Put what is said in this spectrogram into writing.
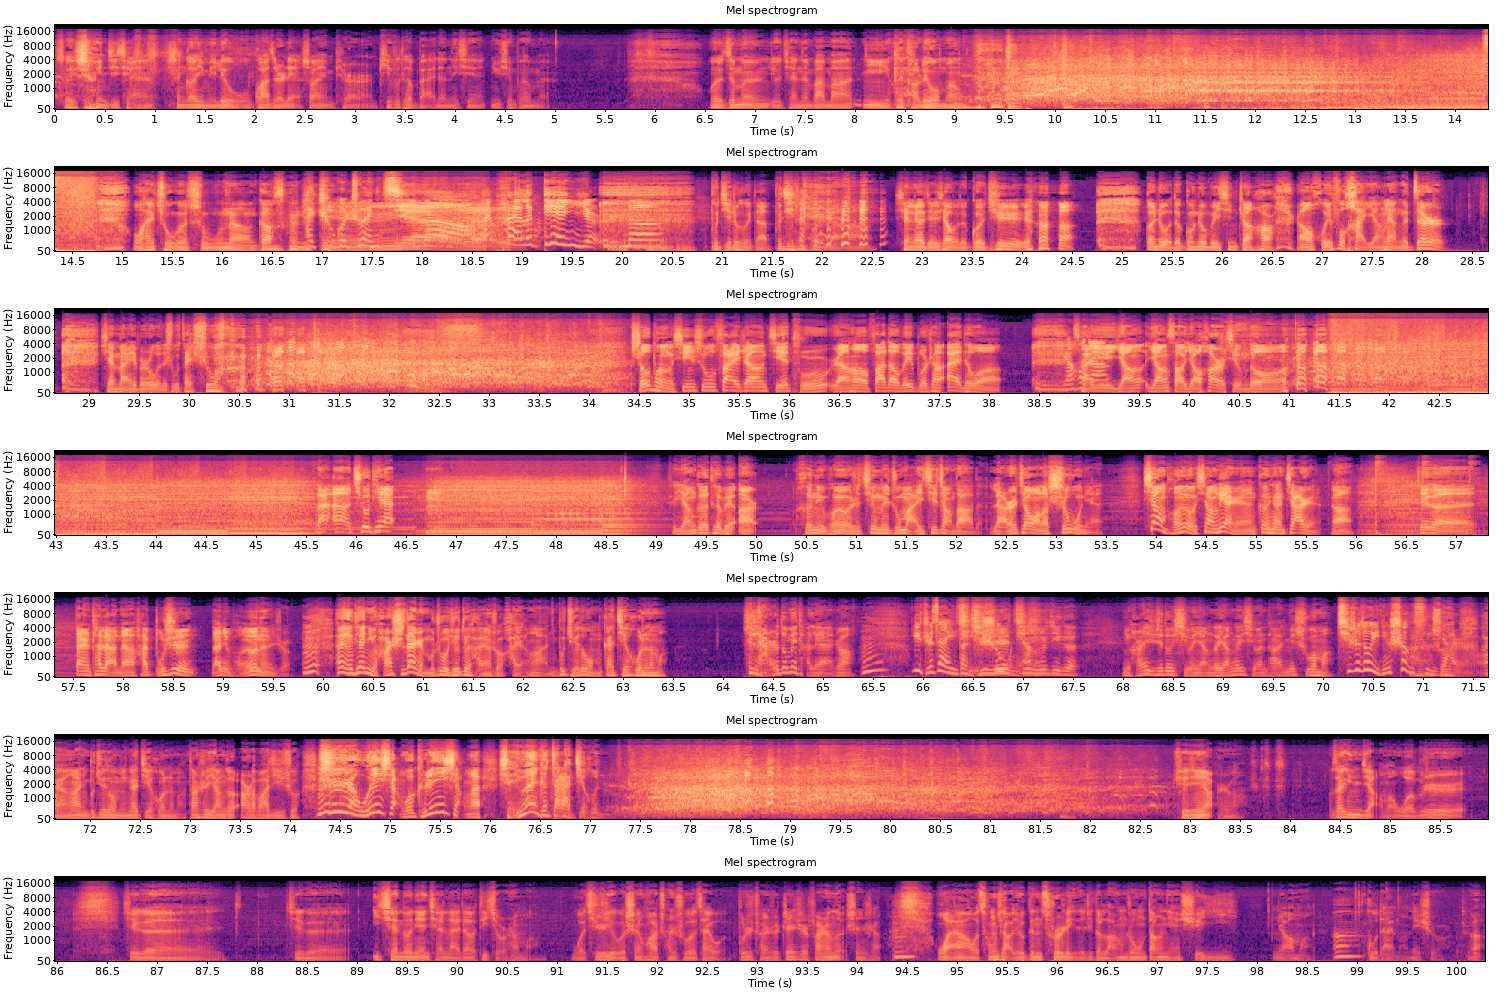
所以收音机前身高一米六五、瓜子脸、双眼皮、皮肤特白的那些女性朋友们，我有这么有钱的爸妈，你会考虑我吗？我还出过书呢，告诉你，还出过专辑呢，还拍了电影呢。不急着回答，不急着回答啊！先了解一下我的过去，哈 哈关注我的公众微信账号，然后回复“海洋”两个字儿，先买一本我的书再说。手捧新书，发一张截图，然后发到微博上艾特我，然后参？与杨杨嫂摇号行动。来啊，秋天，嗯，这杨哥特别二，和女朋友是青梅竹马一起长大的，俩人交往了十五年，像朋友，像恋人，更像家人啊。这个，但是他俩呢还不是男女朋友呢那时候。嗯，还有一天，女孩实在忍不住就对海洋说：“海洋啊，你不觉得我们该结婚了吗？这俩人都没谈恋爱是吧？嗯，一直在一起但其实其十五年了。实这个女孩一直都喜欢杨哥，杨哥也喜欢她，你没说吗？其实都已经胜似一家人了。海洋啊，你不觉得我们应该结婚了吗？当时杨哥二了吧唧说：“是啊，我也想过，可是你想啊，谁愿意跟咱俩结婚呢？” 缺心眼儿是吧？我再给你讲吧，我不是这个这个一千多年前来到地球上吗？我其实有个神话传说，在我不是传说，真事发生在我身上。嗯我呀，我从小就跟村里的这个郎中当年学医，你知道吗？嗯，古代嘛，那时候是吧？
